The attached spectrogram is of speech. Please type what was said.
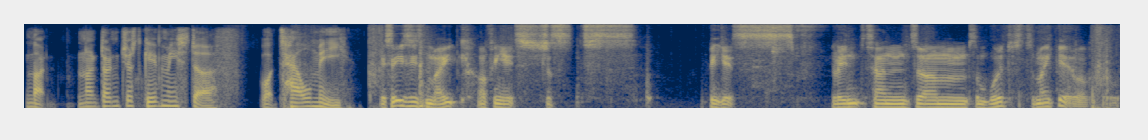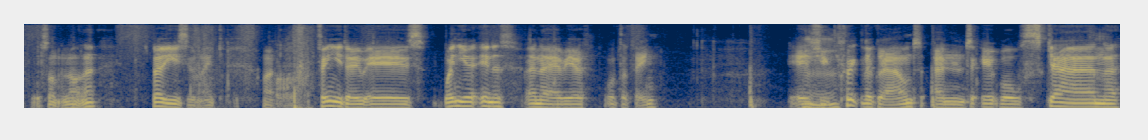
No, no, don't just give me stuff. What, tell me. It's easy to make. I think it's just. I think it's flint and um, some wood to make it, or, or something like that. It's very easy to make. Right. The thing you do is when you're in a, an area of the thing, is you click the ground and it will scan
